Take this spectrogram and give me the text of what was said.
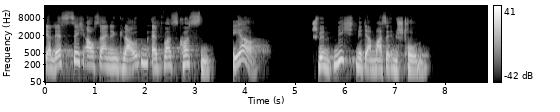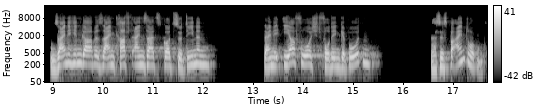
der lässt sich auch seinen Glauben etwas kosten. Er schwimmt nicht mit der Masse im Strom. Und seine Hingabe, sein Krafteinsatz, Gott zu dienen, seine Ehrfurcht vor den Geboten, das ist beeindruckend.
